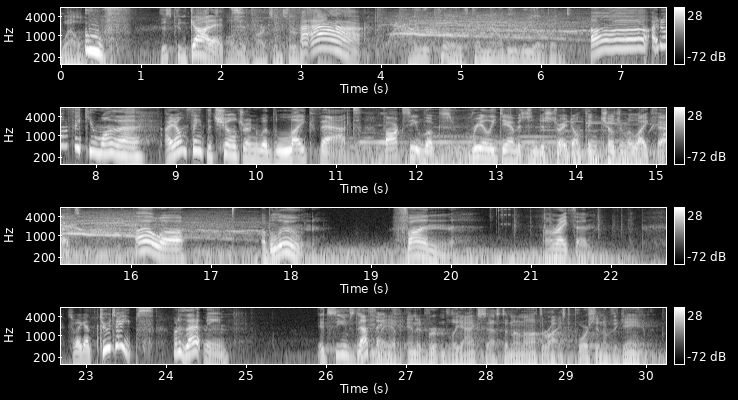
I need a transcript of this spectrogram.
Well done. Oof! This concludes Got it. all your parts and services. Ah! Pirate Cove can now be reopened. Uh, I don't think you wanna. I don't think the children would like that. Foxy looks really damaged and destroyed. Don't think children would like that. Oh, uh, a balloon. Fun. Alright then. So I got two tapes. What does that mean? It seems that Nothing. you may have inadvertently accessed an unauthorized portion of the game.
